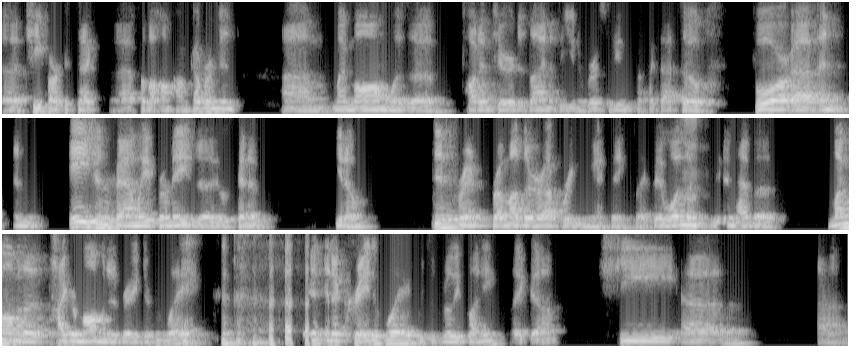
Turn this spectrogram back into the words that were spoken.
a chief architect uh, for the Hong Kong government. Um, my mom was a taught interior design at the university and stuff like that. So for uh, an, an Asian family from Asia, it was kind of, you know, different from other upbringing. I think like there wasn't, mm. we didn't have a. My mom is a tiger mom in a very different way, in, in, a creative way, which is really funny. Like um, she, uh, uh,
